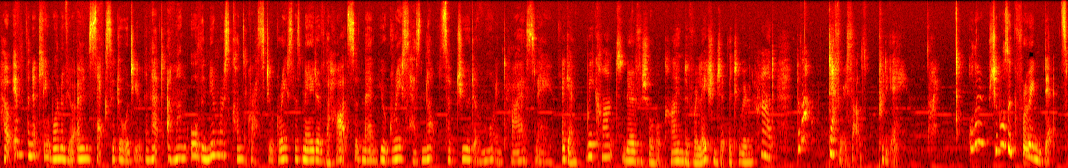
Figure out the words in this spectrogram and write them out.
how infinitely one of your own sex adored you, and that among all the numerous conquests your grace has made over the hearts of men, your grace has not subdued a more entire slave. Again, we can't know for sure what kind of relationship the two women had, but that definitely sounds pretty gay. Although she was accruing debts,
